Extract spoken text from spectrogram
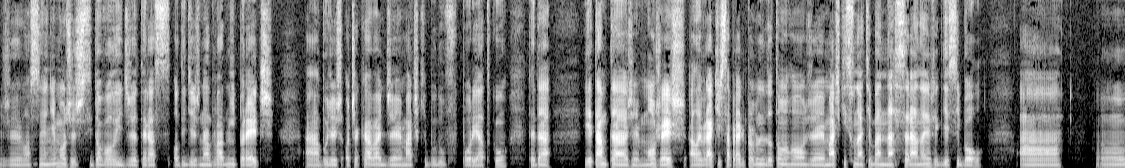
Že vlastne nemôžeš si dovoliť, že teraz odídeš na dva dní preč a budeš očakávať, že mačky budú v poriadku. Teda je tam tá, že môžeš, ale vrátiš sa pravdepodobne do toho, že mačky sú na teba nasrané, že kde si bol. A uh,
